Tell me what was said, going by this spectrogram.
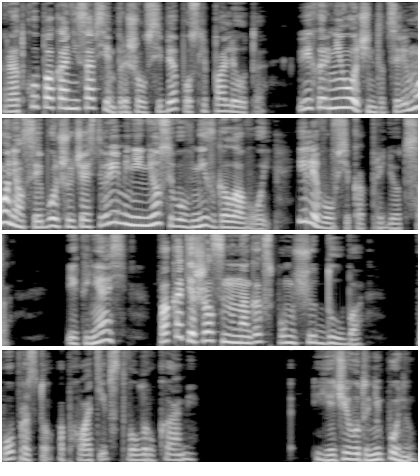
Радко пока не совсем пришел в себя после полета. Вихрь не очень-то церемонился и большую часть времени нес его вниз головой, или вовсе как придется. И князь пока держался на ногах с помощью дуба, попросту обхватив ствол руками. Я чего-то не понял.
